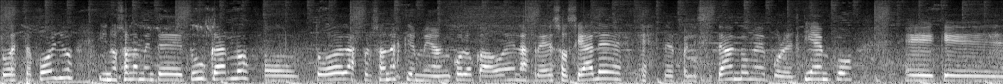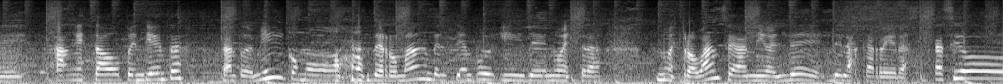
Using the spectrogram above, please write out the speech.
todo este apoyo. Y no solamente tú Carlos, o todas las personas que me han colocado en las redes sociales este, felicitándome por el tiempo eh, que han estado pendientes tanto de mí como de Román, del tiempo y de nuestra nuestro avance a nivel de, las carreras. Ha sido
